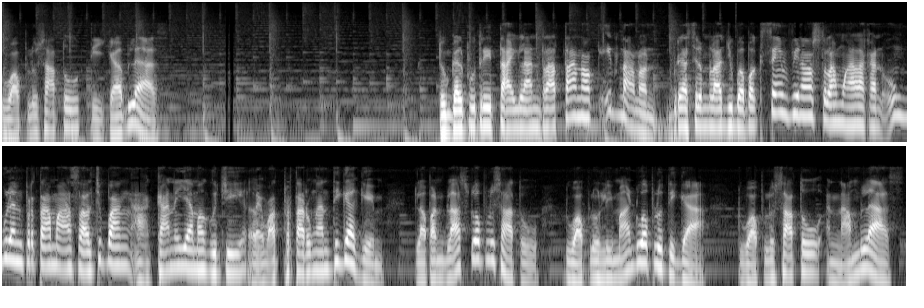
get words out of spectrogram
21-13. Tunggal putri Thailand Ratanok Intanon berhasil melaju babak semifinal setelah mengalahkan unggulan pertama asal Jepang Akane Yamaguchi lewat pertarungan 3 game 18-21, 25-23, 21-16.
